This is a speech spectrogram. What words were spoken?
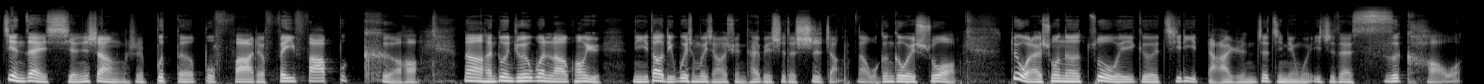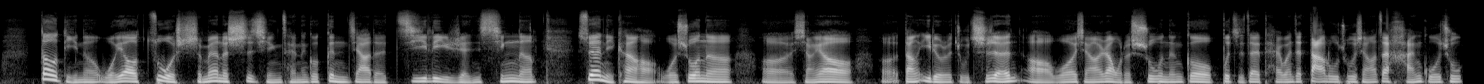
箭在弦上，是不得不发，这非发不可哈。那很多人就会问了，匡宇，你到底为什么想要选台北市的市长？那我跟各位说。对我来说呢，作为一个激励达人，这几年我一直在思考哦，到底呢，我要做什么样的事情才能够更加的激励人心呢？虽然你看哈，我说呢，呃，想要呃当一流的主持人啊，我想要让我的书能够不止在台湾，在大陆出，想要在韩国出，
